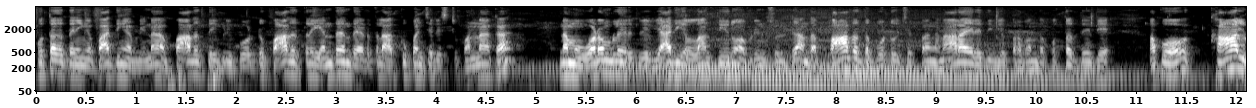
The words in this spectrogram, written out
புத்தகத்தை நீங்கள் பார்த்தீங்க அப்படின்னா பாதத்தை இப்படி போட்டு பாதத்தில் எந்தெந்த இடத்துல அக்கு பஞ்சரிஸ்ட் பண்ணாக்கா நம்ம உடம்புல இருக்கிற வியாதிகள்லாம் தீரும் அப்படின்னு சொல்லிட்டு அந்த பாதத்தை போட்டு வச்சுருப்பாங்க. நாலாயிரத்தி திவ்ய பிரபந்த புத்தகத்தை அப்போது கால்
